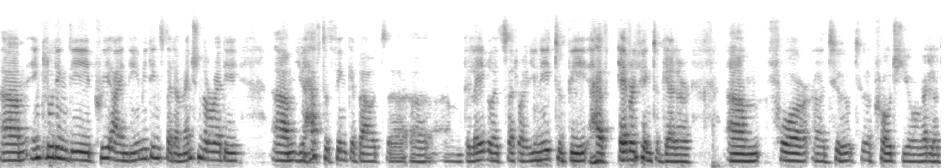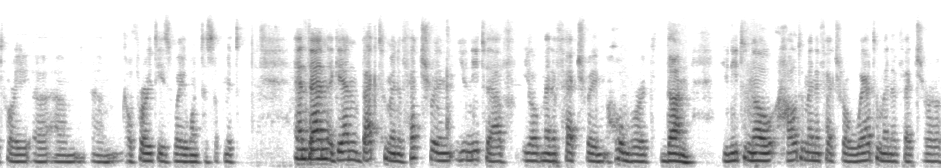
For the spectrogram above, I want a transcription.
um, including the pre-IND meetings that I mentioned already. Um, you have to think about uh, uh, um, the label, etc. You need to be have everything together um, for uh, to to approach your regulatory uh, um, um, authorities where you want to submit. And then again, back to manufacturing, you need to have your manufacturing homework done. You need to know how to manufacture, where to manufacture.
